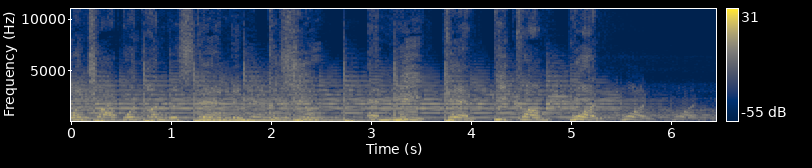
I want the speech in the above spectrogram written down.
one tribe, one understanding. Cause you can become one.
